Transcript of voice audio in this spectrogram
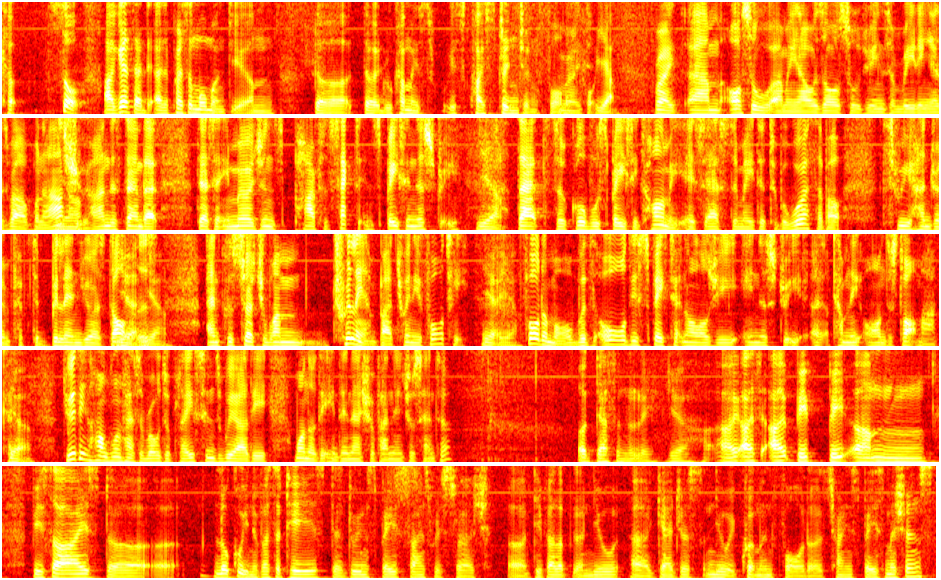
so I guess at, at the present moment, um, the, the requirement is, is quite stringent for, Right. for yeah. Right. Um, also, I mean, I was also doing some reading as well. When I asked Yeah. you, I understand that there's an emerging private sector in space industry. Yeah. That the global space economy is estimated to be worth about 350 billion US dollars, yeah. and could stretch one trillion by 2040. Yeah, yeah. Furthermore, with all the space technology industry uh, coming on the stock market, Yeah. do you think Hong Kong has a role to play since we are the one of the international financial center? Oh, definitely, yeah. I, I, I be, be, um, besides the uh, local universities, they're doing space science research, uh, develop new uh, gadgets, new equipment for the Chinese space missions,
